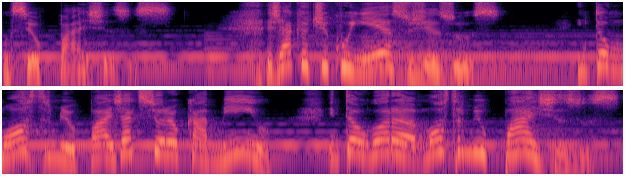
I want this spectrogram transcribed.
o seu Pai, Jesus. Já que eu te conheço, Jesus, então mostra-me o Pai, já que o Senhor é o caminho, então agora mostra-me o Pai, Jesus.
